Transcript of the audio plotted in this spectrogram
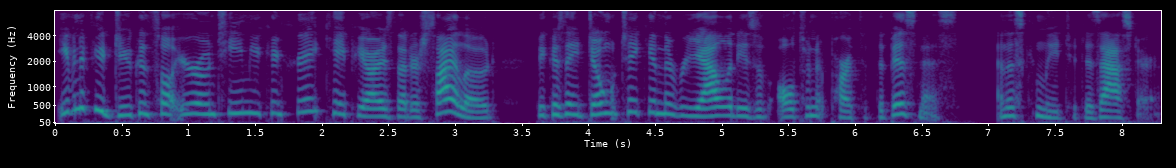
Even if you do consult your own team, you can create KPIs that are siloed because they don't take in the realities of alternate parts of the business, and this can lead to disaster.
